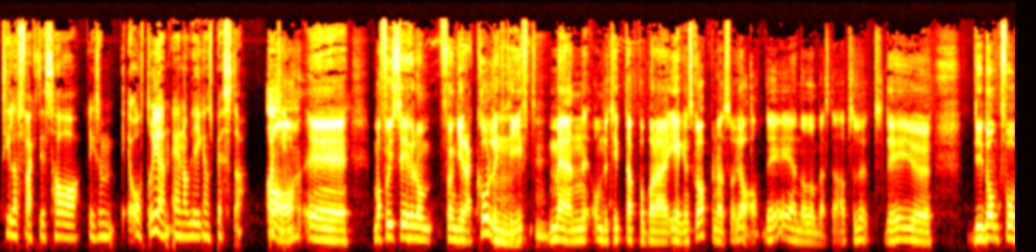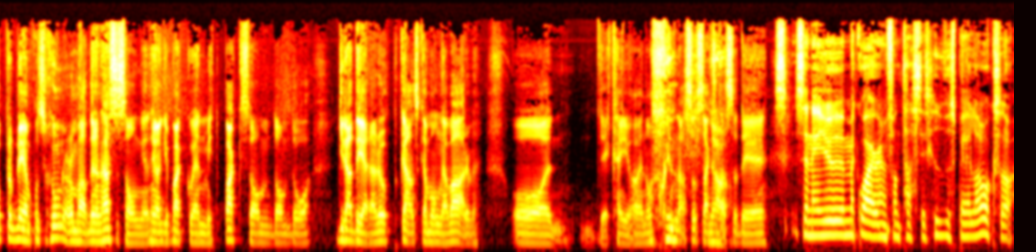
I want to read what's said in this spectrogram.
till att faktiskt ha, liksom, återigen, en av ligans bästa Ja, backlinjer. eh, man får ju se hur de fungerar kollektivt. Men om du tittar på bara egenskaperna så ja, det är en av de bästa, absolut. Det är ju det är de två problempositioner de hade den här säsongen, högerback och en mittback som de då graderar upp ganska många varv. Och det kan göra enorm skillnad som sagt. Ja. Alltså det, Sen är ju Maguire en fantastisk huvudspelare också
